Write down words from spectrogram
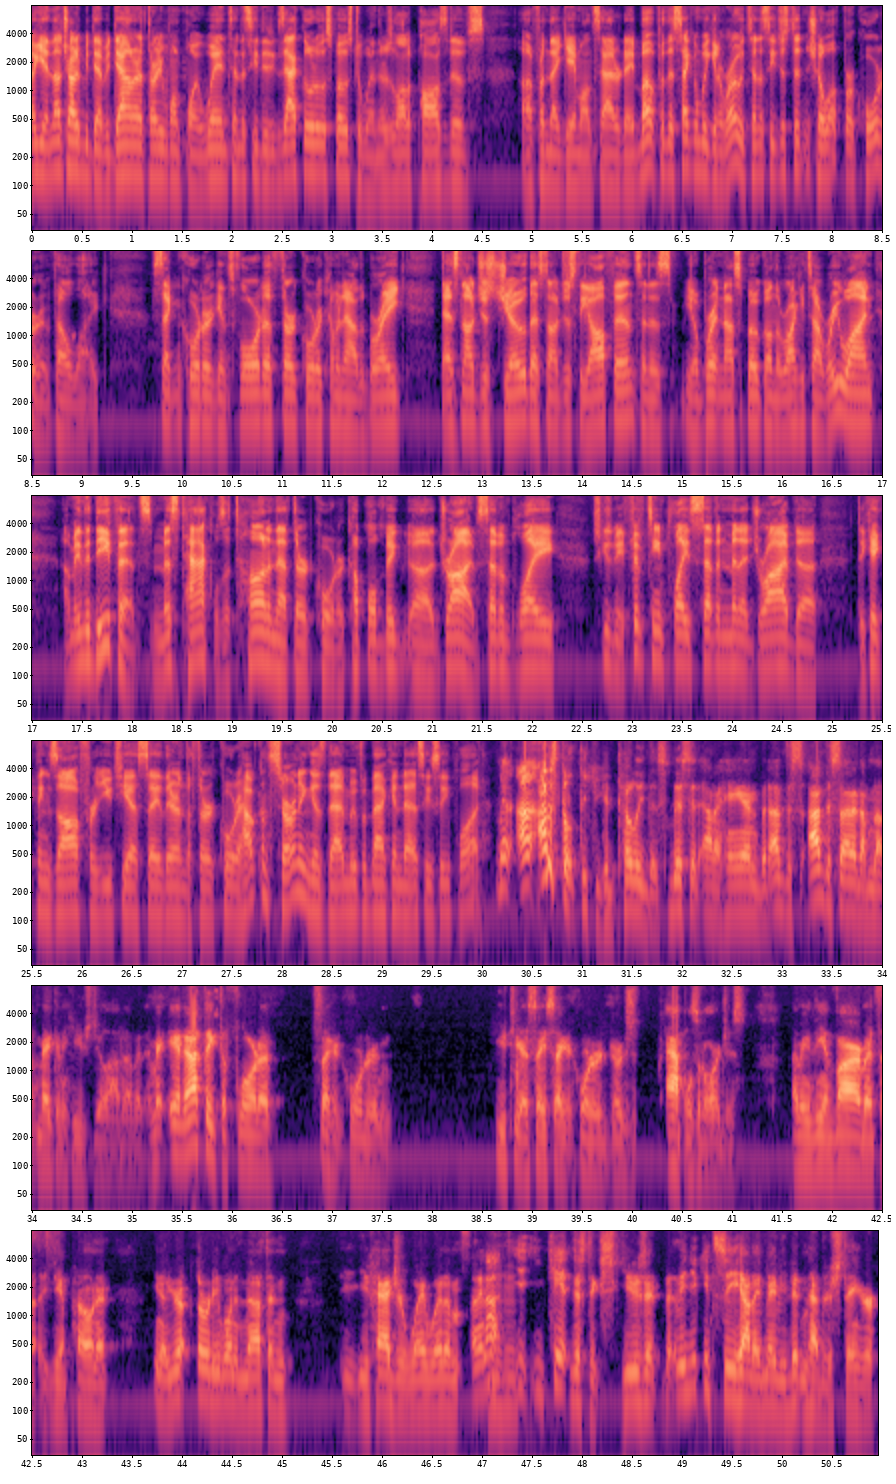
Again, not trying to be Debbie Downer. 31 point win. Tennessee did exactly what it was supposed to win. There's a lot of positives uh, from that game on Saturday, but for the second week in a row, Tennessee just didn't show up for a quarter. It felt like second quarter against Florida, third quarter coming out of the break. That's not just Joe. That's not just the offense. And as you know, Brent and I spoke on the Rocky Top Rewind. I mean, the defense missed tackles a ton in that third quarter. A couple big uh, drives, seven play, excuse me, 15 play, seven minute drive to to kick things off for UTSA there in the third quarter. How concerning is that moving back into SEC play? Man, I, I just don't think you can totally dismiss it out of hand. But I've just I've decided I'm not making a huge deal out of it. I mean, and I think the Florida second quarter and UTSA second quarter are just apples and oranges. I mean, the environment, the, the opponent. You know, you're up 31 to nothing you've had your way with them. I mean, mm-hmm. I, you, you, can't just excuse it, but I mean, you can see how they maybe didn't have their stinger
